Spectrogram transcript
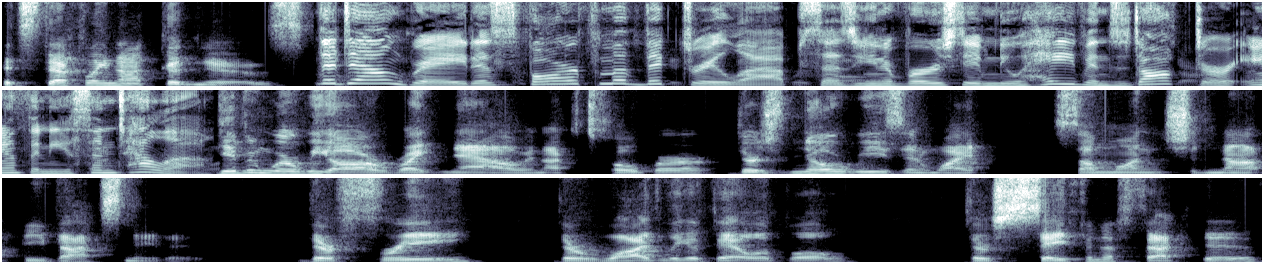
It's definitely not good news. The downgrade is far from a victory lap, says University of New Haven's Dr. Anthony Santella. Given where we are right now in October, there's no reason why someone should not be vaccinated. They're free, they're widely available, they're safe and effective,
